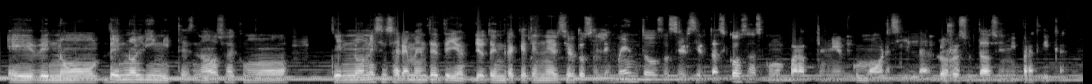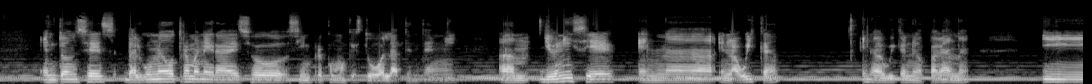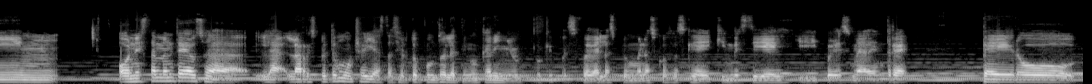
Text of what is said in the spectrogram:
eh, de no, de no límites, ¿no? O sea, como que no necesariamente yo, yo, tendría que tener ciertos elementos, hacer ciertas cosas como para obtener como ahora sí los resultados en mi práctica. Entonces, de alguna u otra manera, eso siempre como que estuvo latente en mí. yo inicié en la, en la Wicca, en la Wicca neopagana, y mm, honestamente, o sea, la, respeto mucho y hasta cierto punto le tengo cariño, porque pues fue de las primeras cosas que, que investigué y pues me adentré. Pero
